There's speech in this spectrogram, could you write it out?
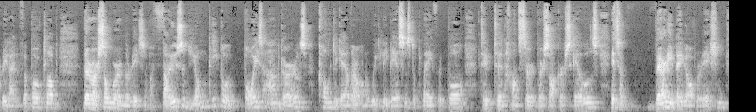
Greenisland Football Club. There are somewhere in the region of a thousand young people, boys and girls, come together on a weekly basis to play football, to, to enhance their, their soccer skills. It's a very big operation.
